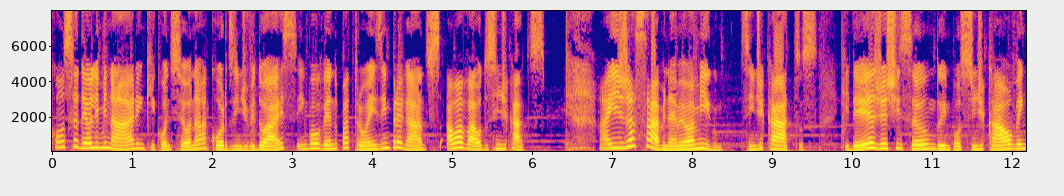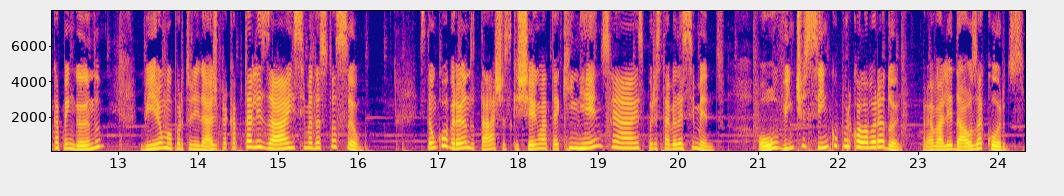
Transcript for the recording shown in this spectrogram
concedeu liminar em que condiciona acordos individuais envolvendo patrões e empregados ao aval dos sindicatos. Aí já sabe, né, meu amigo? Sindicatos, que desde a extinção do imposto sindical vem capengando, viram uma oportunidade para capitalizar em cima da situação. Estão cobrando taxas que chegam até 500 reais por estabelecimento, ou 25 por colaborador, para validar os acordos.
